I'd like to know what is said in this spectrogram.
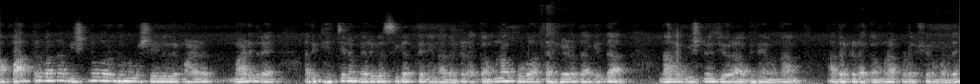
ಆ ಪಾತ್ರವನ್ನು ವಿಷ್ಣುವರ್ಧನ್ ಅವ್ರ ಶೈಲಿಯಲ್ಲಿ ಮಾಡ, ಮಾಡಿದ್ರೆ ಅದಕ್ಕೆ ಹೆಚ್ಚಿನ ಮೆರುಗು ಸಿಗತ್ತೆ. ನೀನು ಅದರ ಕಡೆ ಗಮನ ಕೊಡು ಅಂತ ಹೇಳಿದಾಗಿದ್ದ ನಾನು ವಿಷ್ಣುಜಿಯವರ ಅಭಿನಯವನ್ನ ಅದರ ಕಡೆ ಗಮನ ಕೊಡಕ್ಕೆ ಶುರು ಮಾಡಿದೆ.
